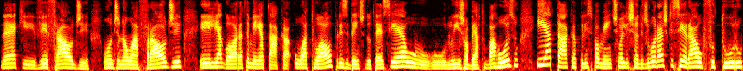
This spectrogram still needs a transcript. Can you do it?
né, que vê fraude onde não há fraude, ele agora também ataca o atual presidente do TSE, o, o Luiz Roberto Barroso, e ataca principalmente o Alexandre de Moraes, que será o futuro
